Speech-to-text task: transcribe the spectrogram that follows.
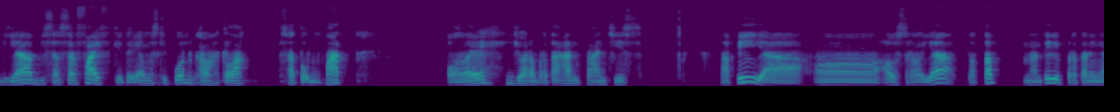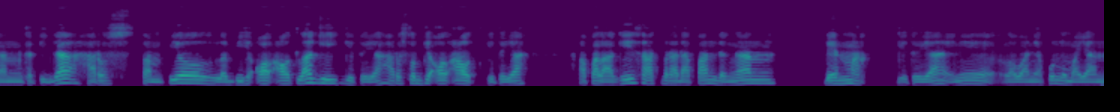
dia bisa survive gitu ya meskipun kalah telak 1-4 oleh juara bertahan Prancis. Tapi ya, uh, Australia tetap nanti di pertandingan ketiga harus tampil lebih all out lagi gitu ya, harus lebih all out gitu ya. Apalagi saat berhadapan dengan Denmark gitu ya, ini lawannya pun lumayan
